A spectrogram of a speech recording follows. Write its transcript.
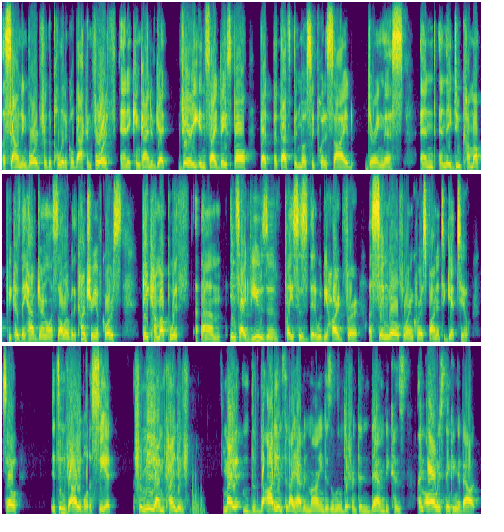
a sounding board for the political back and forth, and it can kind of get very inside baseball. But but that's been mostly put aside during this, and and they do come up because they have journalists all over the country, of course, they come up with um, inside views of places that it would be hard for a single foreign correspondent to get to. So it's invaluable to see it. For me, I'm kind of my the, the audience that I have in mind is a little different than them because I'm always thinking about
